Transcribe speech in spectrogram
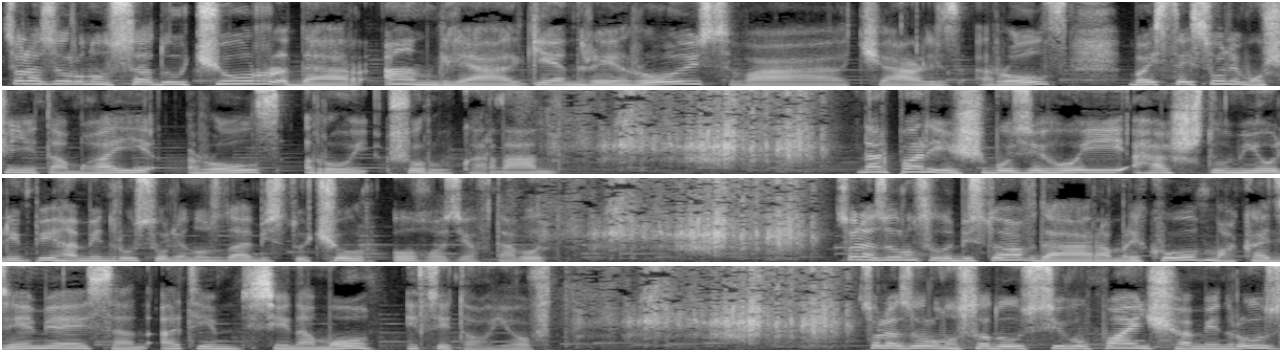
соли 1904 дар англия генри ройс ва чарлз роллс ба истеҳсоли мошини тамғаи роллс рой шурӯъ карданд. Дар париж бозиҳои ҳаштуми олимпӣ ҳамин рӯз соли 1924 оғоз ёфта буд. Соли 1927 дар амрико академияи санъати синамо ифтитоҳ ёфт соли 1935 ҳамин рӯз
